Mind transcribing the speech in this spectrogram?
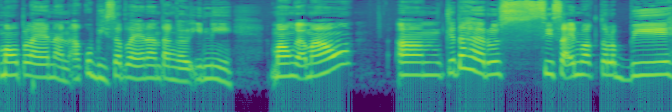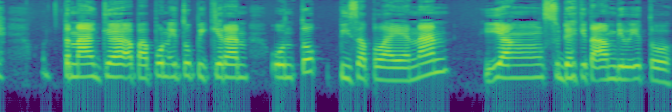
mau pelayanan aku bisa pelayanan tanggal ini. Mau nggak mau um, kita harus sisain waktu lebih tenaga apa pun itu pikiran untuk bisa pelayanan yang sudah kita ambil itu.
